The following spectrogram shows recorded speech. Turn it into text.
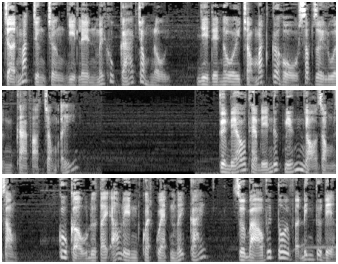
trợn mắt chừng chừng nhìn lên mấy khúc cá trong nồi, nhìn đến nồi trong mắt cơ hồ sắp rơi luôn cả vào trong ấy. Tuyền béo thèm đến nước miếng nhỏ ròng ròng, cu cậu đưa tay áo lên quẹt quẹt mấy cái, rồi bảo với tôi và Đinh Tư Điểm.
